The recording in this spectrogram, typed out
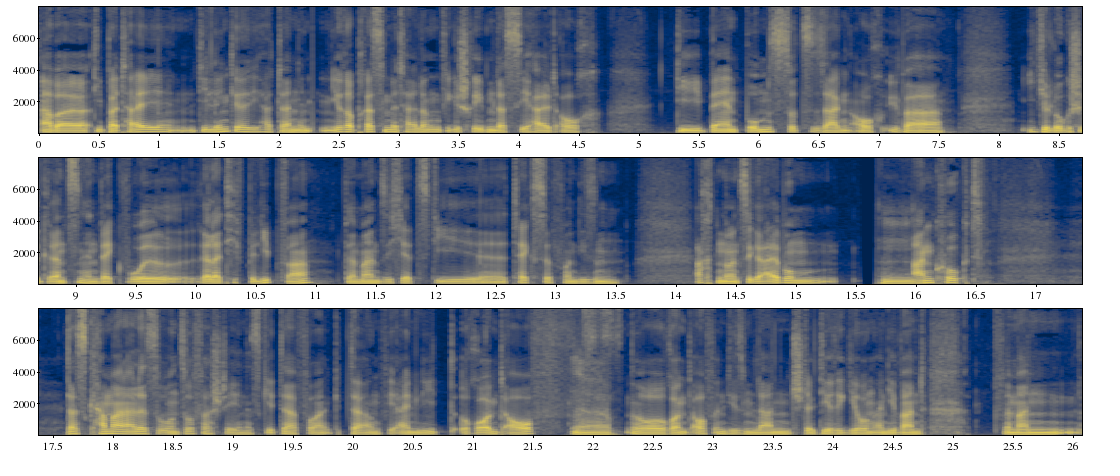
Aber die Partei, die Linke, die hat dann in ihrer Pressemitteilung irgendwie geschrieben, dass sie halt auch die Band Bums sozusagen auch über ideologische Grenzen hinweg wohl relativ beliebt war. Wenn man sich jetzt die äh, Texte von diesem 98er Album Hm. anguckt, Das kann man alles so und so verstehen. Es geht da vor, gibt da irgendwie ein Lied, räumt auf, Ja. räumt auf in diesem Land, stellt die Regierung an die Wand. Wenn man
